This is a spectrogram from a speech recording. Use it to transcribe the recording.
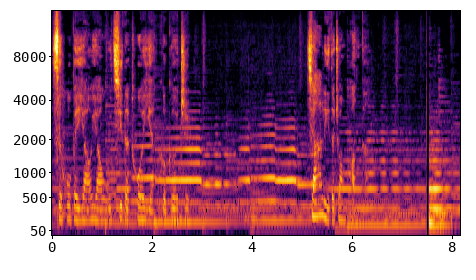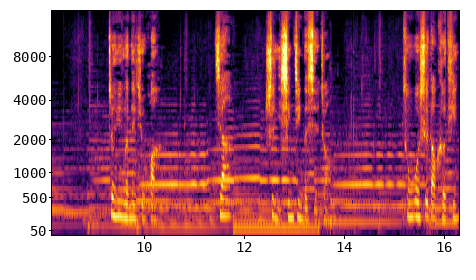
似乎被遥遥无期的拖延和搁置。家里的状况呢？正应了那句话：家，是你心境的写照。从卧室到客厅，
